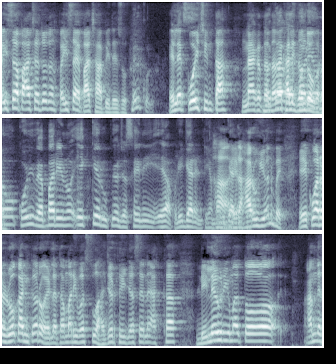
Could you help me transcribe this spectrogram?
પૈસા પાછા જોતો પૈસા પાછા આપી દઈશું. બિલકુલ. એટલે કોઈ ચિંતા ના કરતા. તમે ખાલી ધંધો કરો. કોઈ વેપારીનો એક કે રૂપિયો જશે નહીં એ આપણી ગેરંટી હા એટલે સારું ગયું ને ભાઈ. એકવાર રોકાણ કરો એટલે તમારી વસ્તુ હાજર થઈ જશે ને આખા ડિલિવરીમાં તો આમને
